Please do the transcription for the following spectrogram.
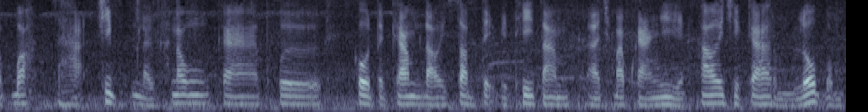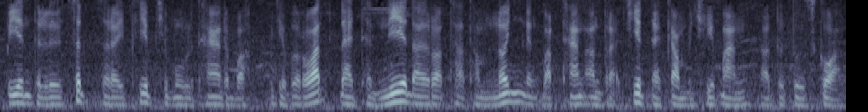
របស់សហជីពនៅក្នុងការធ្វើកោតកម្មដោយសន្តិវិធីតាមច្បាប់ការងារហើយជាការរំលោភបំពានទៅលើសិទ្ធិសេរីភាពជាមូលដ្ឋានរបស់ប្រជាពលរដ្ឋដែលធានាដោយរដ្ឋធម្មនុញ្ញនិងបទដ្ឋានអន្តរជាតិដែលកម្ពុជាបានទទួលស្គាល់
